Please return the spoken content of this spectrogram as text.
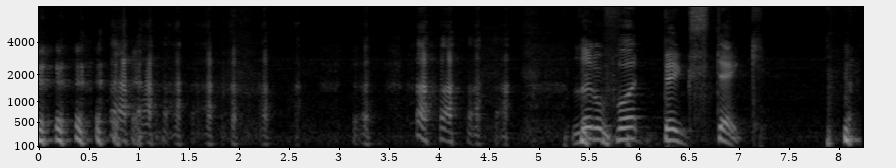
Littlefoot, big steak.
